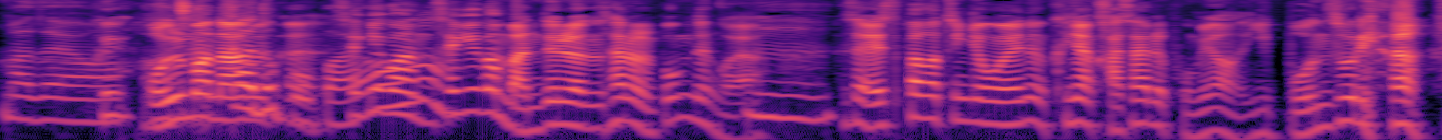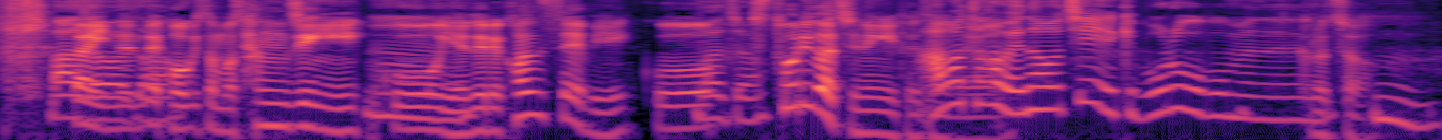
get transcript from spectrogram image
맞아요. 그 아, 얼마나 뽑아요? 세계관 세계관 만들려는 사람을 뽑는 거야. 음. 그래서 에스파 같은 경우에는 그냥 가사를 보면 이 뭔 소리야가 맞아, 있는데 맞아. 거기서 뭐 상징이 있고 음. 얘들의 컨셉이 있고 맞아. 스토리가 진행이 되잖아요. 아바타가 왜 나오지? 이렇게 모르고 보면은 그렇죠. 음.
